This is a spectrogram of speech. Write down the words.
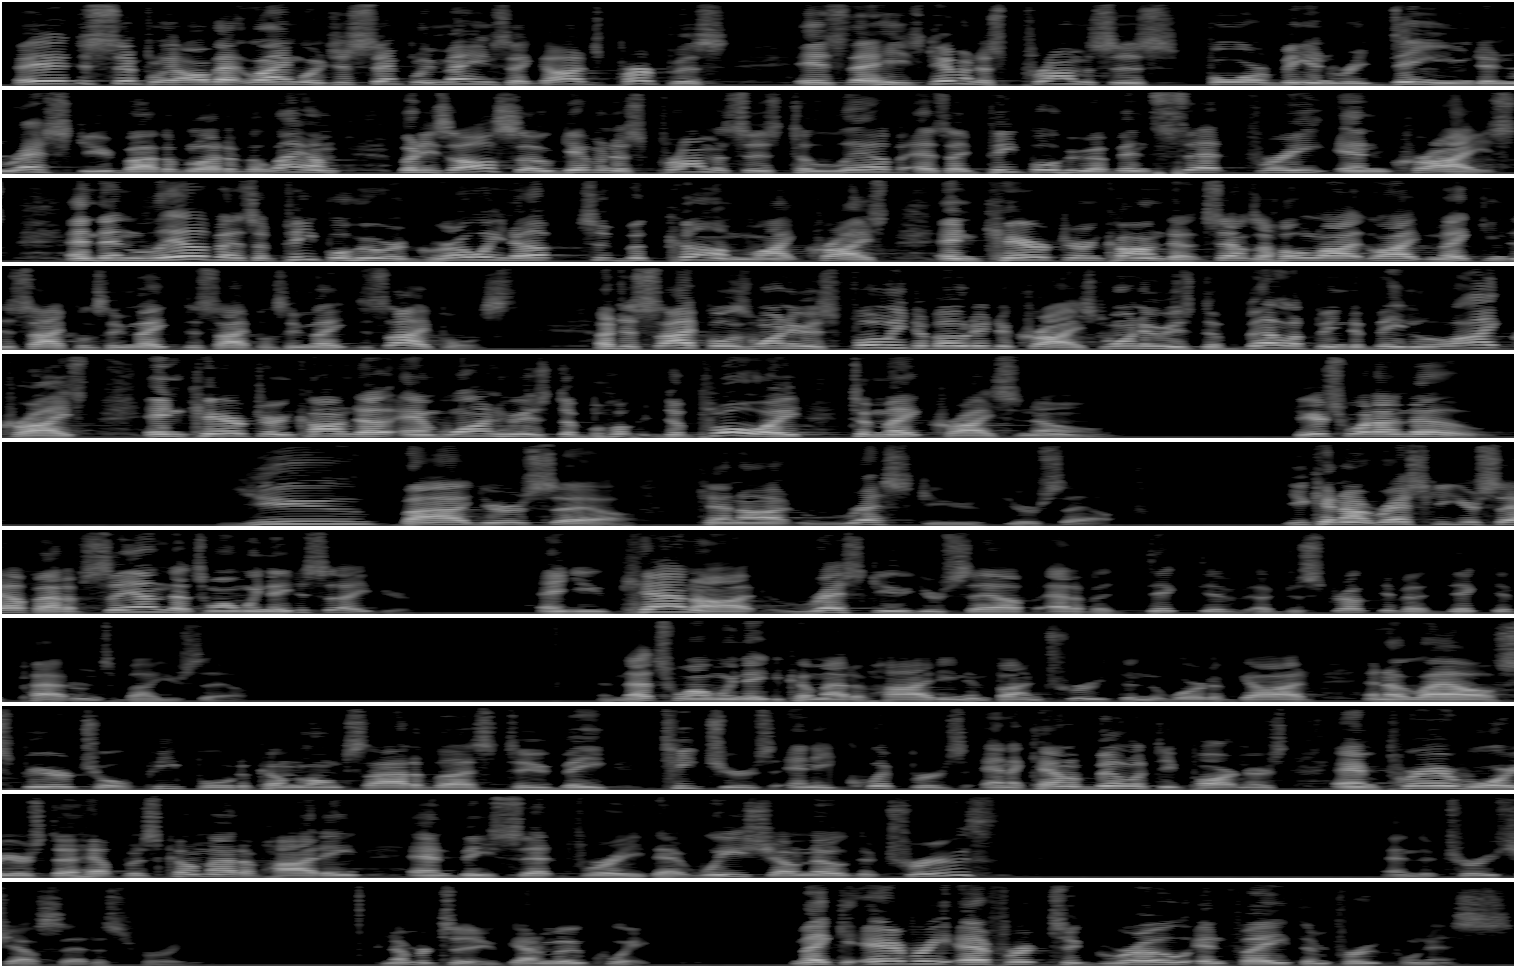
It just simply, all that language just simply means that God's purpose is that he's given us promises for being redeemed and rescued by the blood of the Lamb, but he's also given us promises to live as a people who have been set free in Christ, and then live as a people who are growing up to become like Christ in character and conduct. Sounds a whole lot like making disciples who make disciples who make disciples. A disciple is one who is fully devoted to Christ, one who is developing to be like Christ in character and conduct, and one who is de- deployed to make Christ known. Here's what I know you by yourself cannot rescue yourself. You cannot rescue yourself out of sin. That's why we need a Savior. And you cannot rescue yourself out of addictive, uh, destructive, addictive patterns by yourself. And that's why we need to come out of hiding and find truth in the Word of God and allow spiritual people to come alongside of us to be teachers and equippers and accountability partners and prayer warriors to help us come out of hiding and be set free. That we shall know the truth and the truth shall set us free. Number two, got to move quick. Make every effort to grow in faith and fruitfulness.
